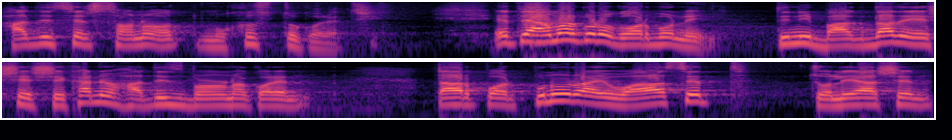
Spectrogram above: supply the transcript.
হাদিসের সনদ মুখস্থ করেছি। এতে আমার কোনো গর্ব নেই। তিনি বাগদাদে এসে সেখানেও হাদিস বর্ণনা করেন। তারপর পুনরায় ওয়াসেত চলে আসেন।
